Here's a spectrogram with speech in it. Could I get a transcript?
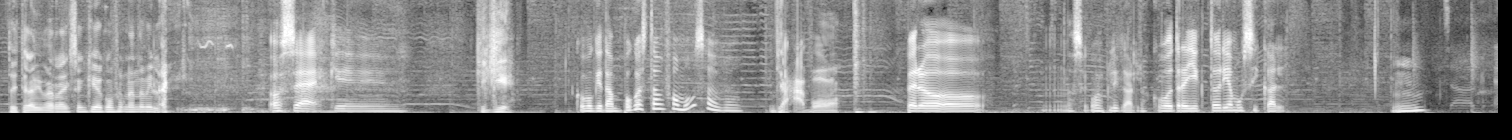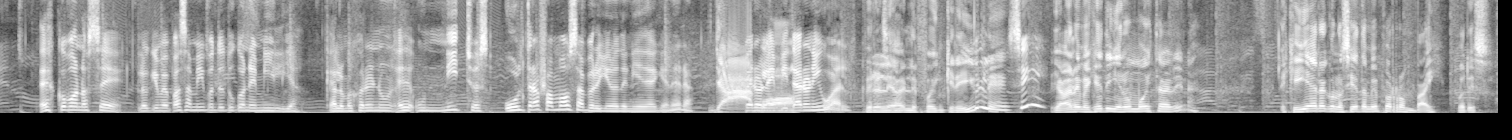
Tuviste la misma reacción que yo con Fernando Milagro. O sea, es que... ¿Qué qué? Como que tampoco es tan famosa, po. Ya, po. Pero... No sé cómo explicarlo. Como trayectoria musical. ¿Mm? Es como, no sé, lo que me pasa a mí, ponte tú con Emilia. Que a lo mejor en un, es un nicho es ultra famosa, pero yo no tenía idea quién era. Ya, Pero la invitaron igual. Pero le, le fue increíble. Sí. Y ahora imagínate llenó un Movistar Arena. Es que ella era conocida también por Rombay, por eso.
